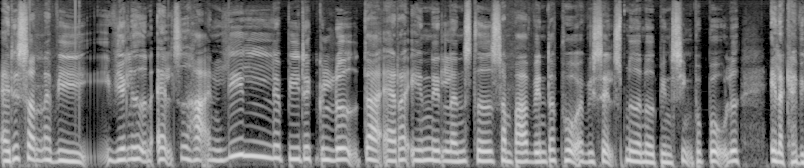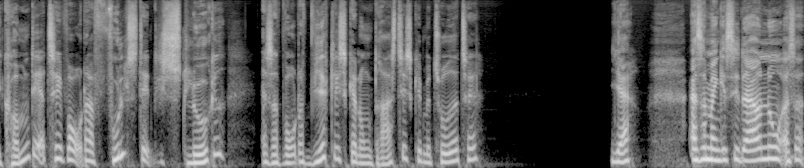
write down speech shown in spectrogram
er det sådan, at vi i virkeligheden altid har en lille bitte glød, der er der inde et eller andet sted, som bare venter på, at vi selv smider noget benzin på bålet? Eller kan vi komme dertil, hvor der er fuldstændig slukket? Altså, hvor der virkelig skal nogle drastiske metoder til? Ja. Altså man kan sige, der er jo nu, altså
